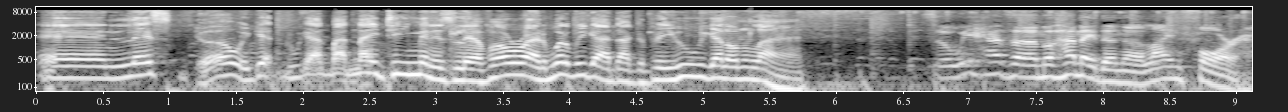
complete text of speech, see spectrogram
And let's, oh, we get we got about 19 minutes left. All right, what do we got, Dr. P? Who we got on the line? So we have uh, Mohammed on uh, line four.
